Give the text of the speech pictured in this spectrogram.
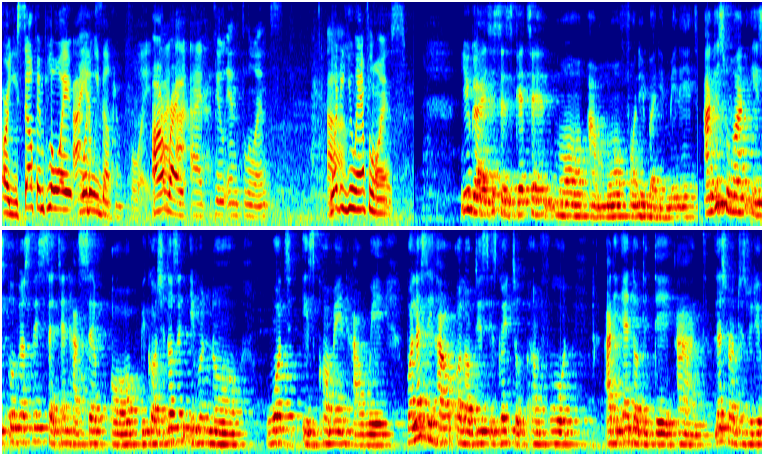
are you self-employed? I what am do we do? self-employed. All I- right. I, I do influence. What do you influence? You guys, this is getting more and more funny by the minute. And this woman is obviously setting herself up because she doesn't even know what is coming her way. But let's see how all of this is going to unfold at the end of the day. And let's wrap this video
